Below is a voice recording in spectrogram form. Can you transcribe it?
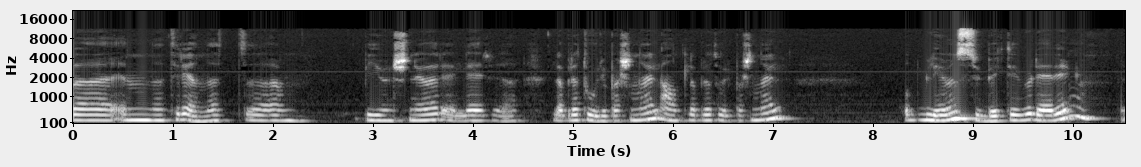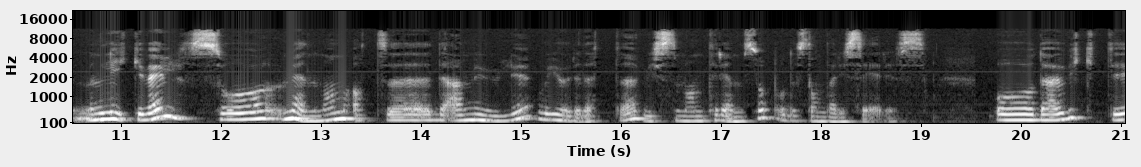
eh, en trenet eh, bioingeniør eller eh, laboratoriepersonell, annet laboratoriepersonell. Og det blir jo en subjektiv vurdering. Men likevel så mener man at det er mulig å gjøre dette hvis man trenes opp og det standardiseres. Og det er jo viktig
